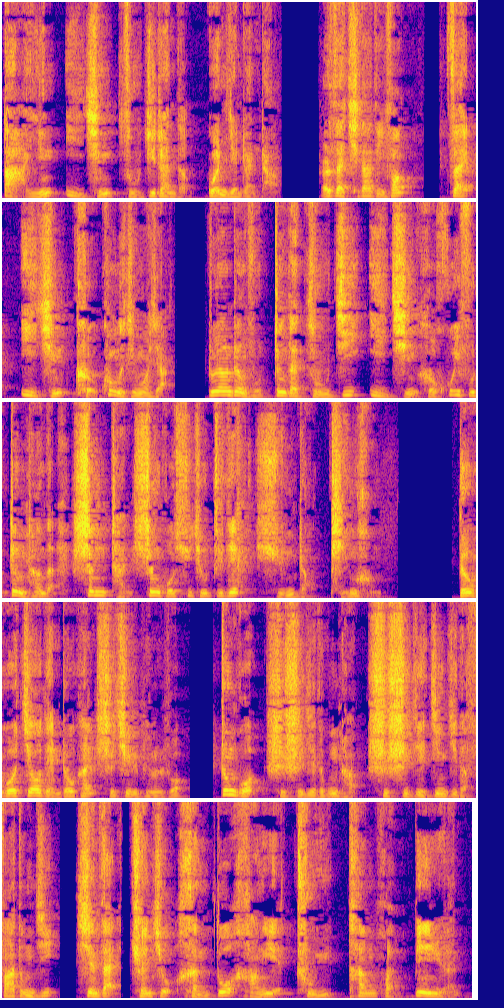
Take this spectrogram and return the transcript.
打赢疫情阻击战的关键战场，而在其他地方，在疫情可控的情况下，中央政府正在阻击疫情和恢复正常的生产生活需求之间寻找平衡。德国焦点周刊十七日评论说：“中国是世界的工厂，是世界经济的发动机。现在全球很多行业处于瘫痪边缘，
